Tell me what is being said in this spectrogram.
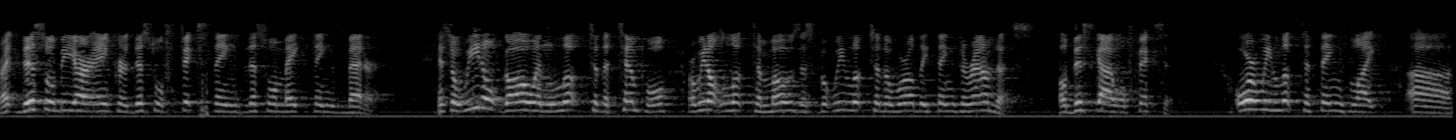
Right? This will be our anchor. This will fix things. This will make things better. And so we don't go and look to the temple or we don't look to Moses, but we look to the worldly things around us. Oh, this guy will fix it. Or we look to things like uh,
